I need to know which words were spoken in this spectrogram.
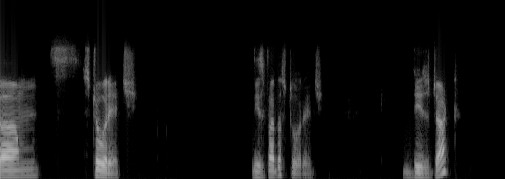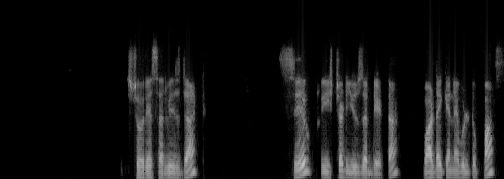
um storage. This is for the storage. This dot storage service dot save registered user data. What i can able to pass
